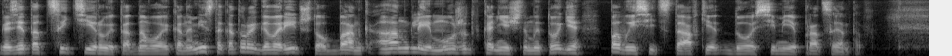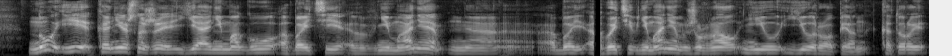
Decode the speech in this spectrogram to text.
Газета цитирует одного экономиста, который говорит, что Банк Англии может в конечном итоге повысить ставки до 7%. Ну и, конечно же, я не могу обойти внимание, э, обойти вниманием журнал New European, который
